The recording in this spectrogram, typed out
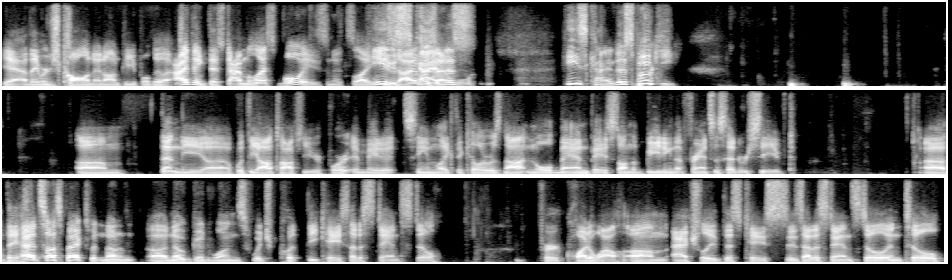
Yeah, they were just calling in on people. They're like, I think this guy molests boys, and it's like, He's dude, I was kind at, of he's kind of spooky. um then the uh with the autopsy report it made it seem like the killer was not an old man based on the beating that francis had received. Uh they had suspects but none uh no good ones which put the case at a standstill for quite a while. Um actually this case is at a standstill until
